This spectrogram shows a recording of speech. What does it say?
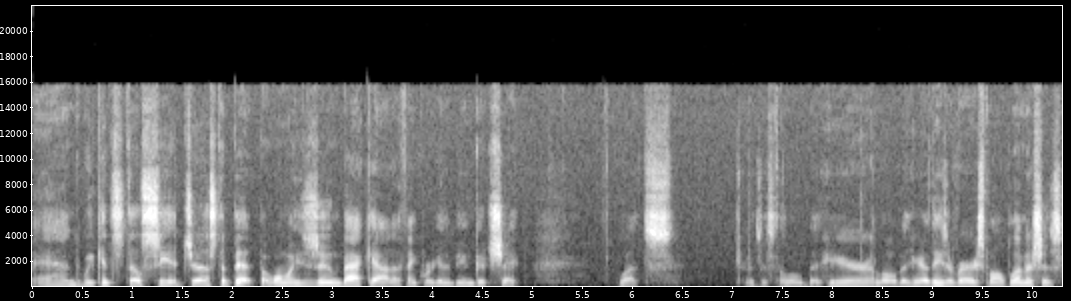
And we can still see it just a bit, but when we zoom back out, I think we're going to be in good shape. Let's try just a little bit here, a little bit here. These are very small blemishes,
